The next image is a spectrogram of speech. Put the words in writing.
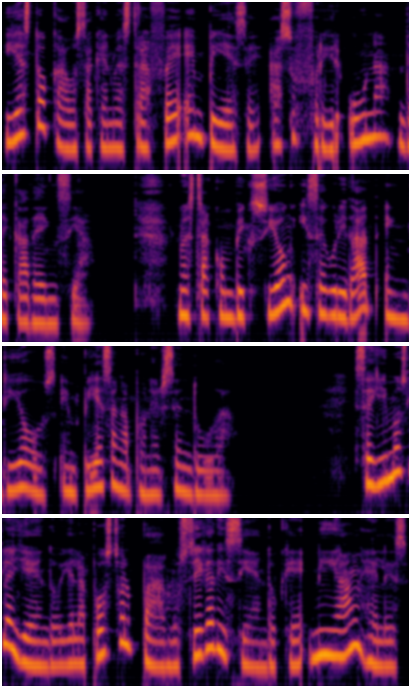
y esto causa que nuestra fe empiece a sufrir una decadencia. Nuestra convicción y seguridad en Dios empiezan a ponerse en duda. Seguimos leyendo y el apóstol Pablo sigue diciendo que ni ángeles,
